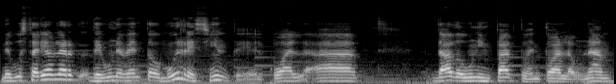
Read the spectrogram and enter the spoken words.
me gustaría hablar de un evento muy reciente, el cual ha dado un impacto en toda la UNAM.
